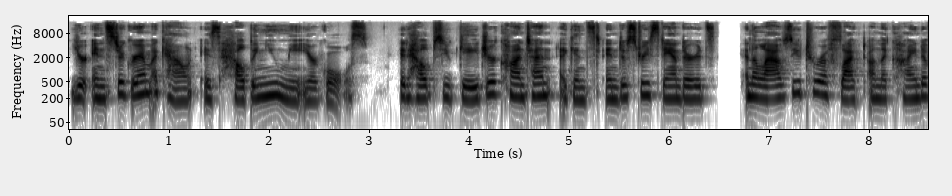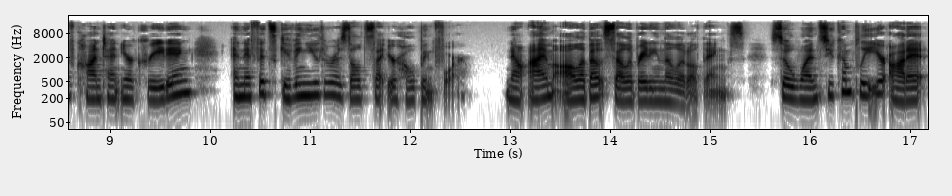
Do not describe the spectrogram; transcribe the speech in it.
your Instagram account is helping you meet your goals. It helps you gauge your content against industry standards and allows you to reflect on the kind of content you're creating and if it's giving you the results that you're hoping for. Now, I'm all about celebrating the little things. So once you complete your audit,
